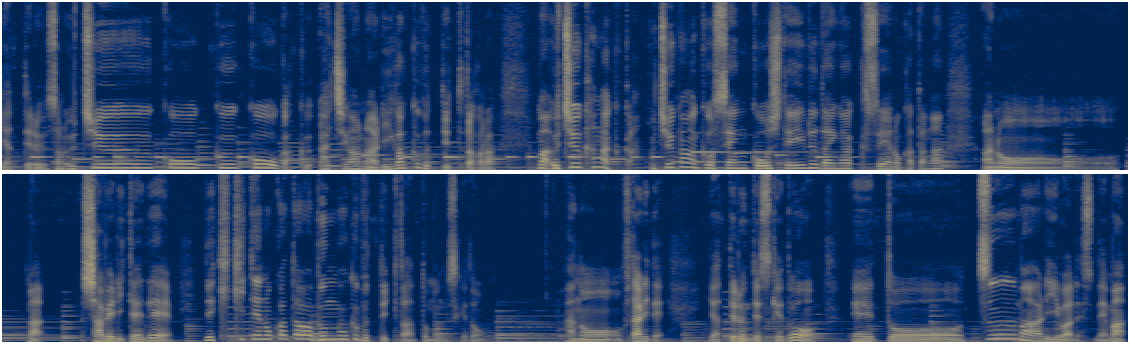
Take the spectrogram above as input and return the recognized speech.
やってる。その宇宙航空工学あ違うな。理学部って言ってたから。まあ宇宙科学か。宇宙科学を専攻している大学生の方があのー、まあ喋り手でで聞き手の方は文学部って言ってたと思うんですけどあのー、2人でやってるんですけどえっ、ー、とつまりはですねまあ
